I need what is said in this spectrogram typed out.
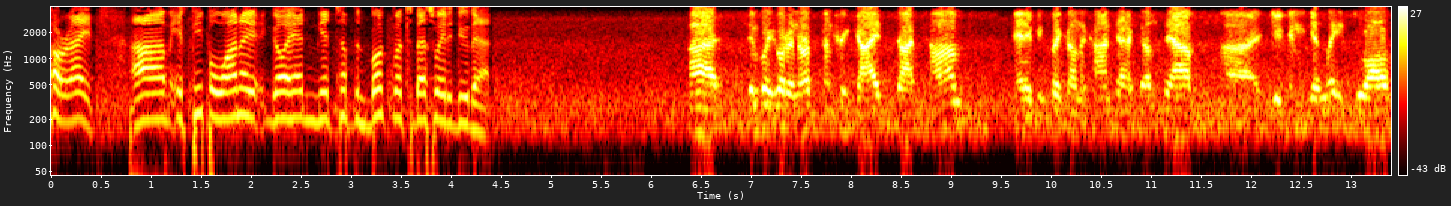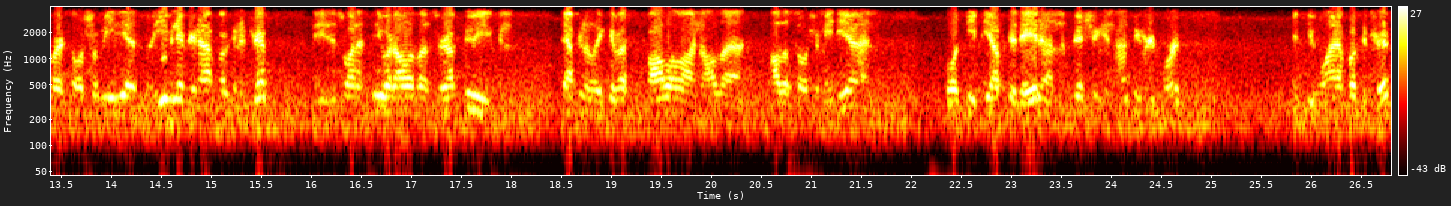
All right. Um, if people want to go ahead and get something booked, what's the best way to do that? Uh, simply go to northcountryguides.com. And if you click on the contact us tab, uh, you can get links to all of our social media. So even if you're not booking a trip, you just want to see what all of us are up to, you can definitely give us a follow on all the all the social media, and we'll keep you up to date on the fishing and hunting reports. If you want to book a trip,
